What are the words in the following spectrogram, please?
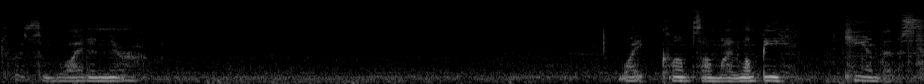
Throw some white in there. Clumps on my lumpy canvas.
